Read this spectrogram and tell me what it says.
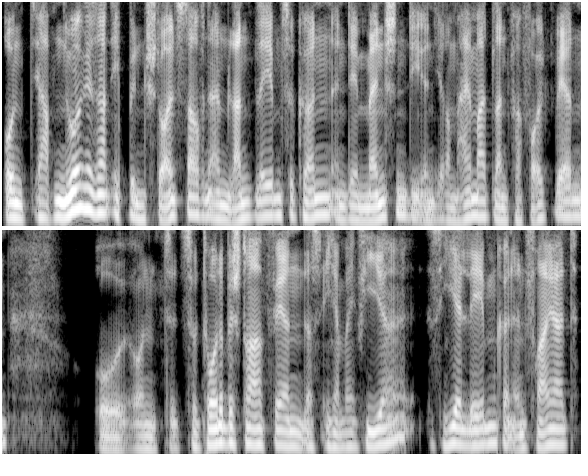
Und ich habe nur gesagt, ich bin stolz darauf, in einem Land leben zu können, in dem Menschen, die in ihrem Heimatland verfolgt werden und zu Tode bestraft werden, dass ich aber hier, hier leben kann in Freiheit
